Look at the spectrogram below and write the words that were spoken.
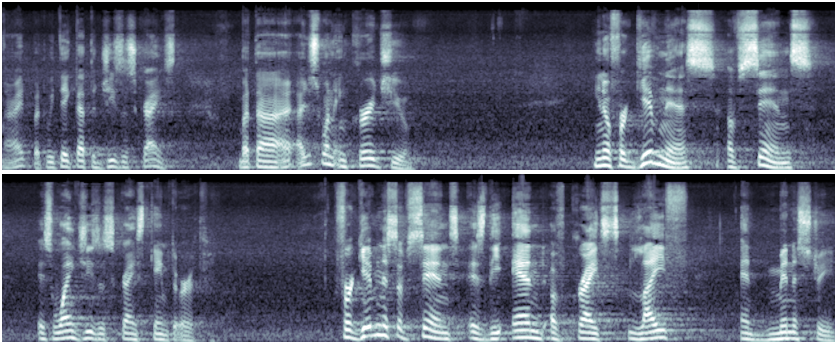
all right. But we take that to Jesus Christ. But uh, I just want to encourage you you know, forgiveness of sins is why Jesus Christ came to earth. Forgiveness of sins is the end of Christ's life and ministry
